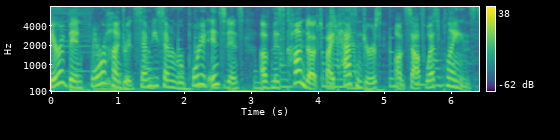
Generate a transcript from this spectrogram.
there have been 477 reported incidents of misconduct by passengers on Southwest planes.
